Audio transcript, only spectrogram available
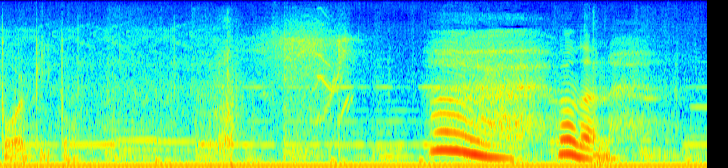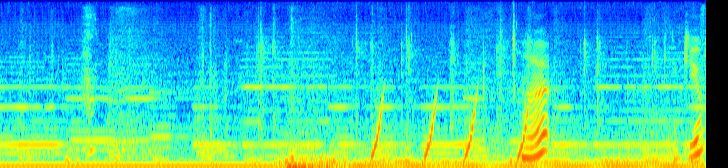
Poor people. well done. What? Thank you.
